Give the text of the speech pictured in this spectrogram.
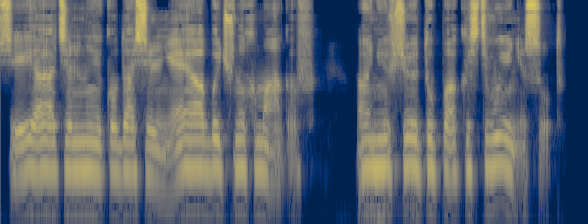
«Сиятельные куда сильнее обычных магов. Они всю эту пакость вынесут».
